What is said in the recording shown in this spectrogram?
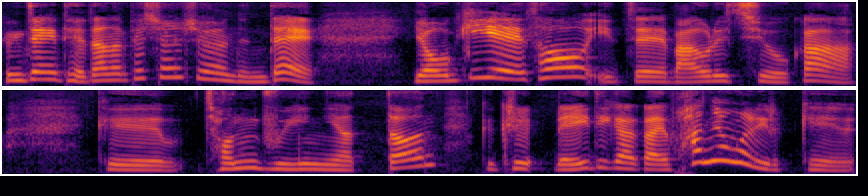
굉장히 대단한 패션쇼였는데 여기에서 이제 마우리치오가 그 전 부인이었던 그 그 레이디 가가의 환영을 이렇게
